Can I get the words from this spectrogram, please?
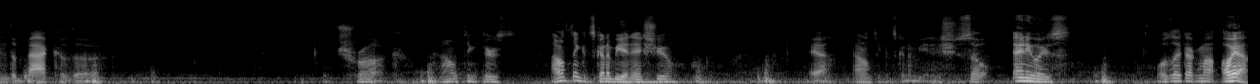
in the back of the truck. I don't think there's I don't think it's gonna be an issue. Yeah, I don't think it's gonna be an issue. So anyways, what was I talking about? Oh yeah.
